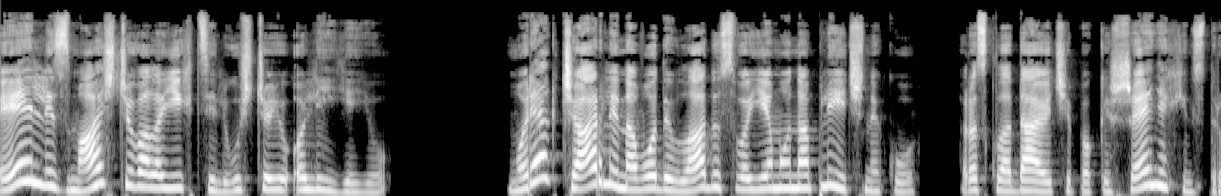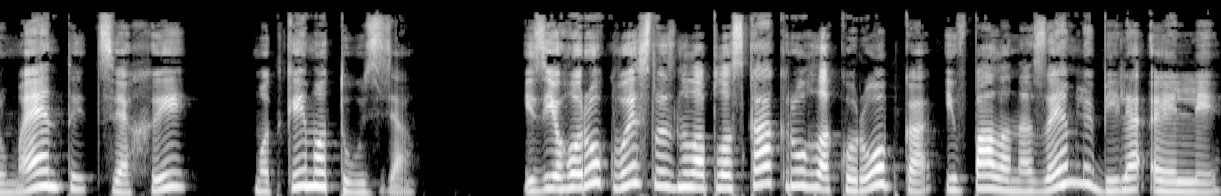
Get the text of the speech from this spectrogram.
Еллі змащувала їх цілющою олією. Моряк Чарлі наводив ладу своєму наплічнику, розкладаючи по кишенях інструменти, цвяхи, мотки мотуззя. Із його рук вислизнула плоска кругла коробка і впала на землю біля Еллі.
